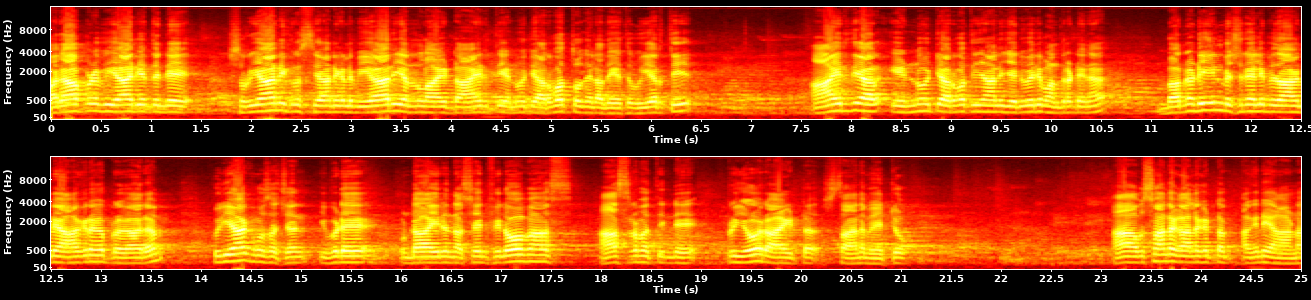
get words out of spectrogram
വരാപ്പുഴ വിഹാരിയത്തിന്റെ സുറിയാനി ക്രിസ്ത്യാനികളുടെ വിഹാരി ജനറലായിട്ട് ആയിരത്തി എണ്ണൂറ്റി അറുപത്തൊന്നിൽ അദ്ദേഹത്തെ ഉയർത്തി. ആയിരത്തി എണ്ണൂറ്റി അറുപത്തിനാല് ജനുവരി പന്ത്രണ്ടിന് ബർണഡീൻ ബച്ചുനേലി പിതാവിന്റെ ആഗ്രഹപ്രകാരം കുര്യാക്കോസ് അച്ഛൻ ഇവിടെ ഉണ്ടായിരുന്ന സെന്റ് ഫിലോമാസ് ആശ്രമത്തിന്റെ പ്രിയോരായിട്ട് സ്ഥാനമേറ്റു. ആ അവസാന കാലഘട്ടം അങ്ങനെയാണ്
